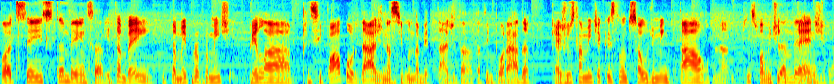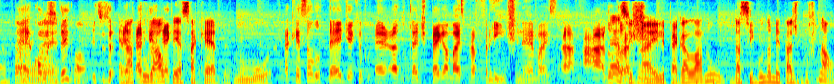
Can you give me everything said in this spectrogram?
Pode ser isso também, E sabe? também, e também propriamente pela principal abordagem na segunda metade da, da temporada, que é justamente a questão de saúde mental, né? principalmente do Também. Ted. então, É, como é. desde- isso- É natural é- ter essa queda no humor. A questão do Ted é que é, a do Ted pega mais pra frente, né? Mas a, a, a É, doutora assim, Shi- ah, ele pega lá no, da segunda metade pro final.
